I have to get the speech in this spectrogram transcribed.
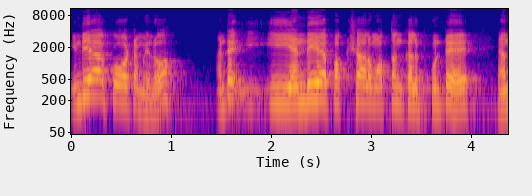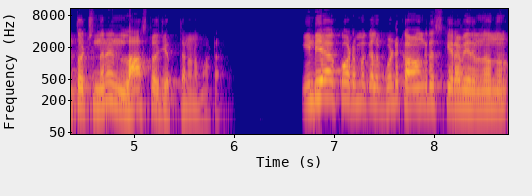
ఇండియా కూటమిలో అంటే ఈ- ఎన్డీఏ పక్షాలు మొత్తం కలుపుకుంటే ఎంత వచ్చిందని నేను లాస్ట్లో చెప్తాను అనమాట ఇండియా కూటమి కలుపుకుంటే కాంగ్రెస్కి ఇరవై ఎనిమిది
